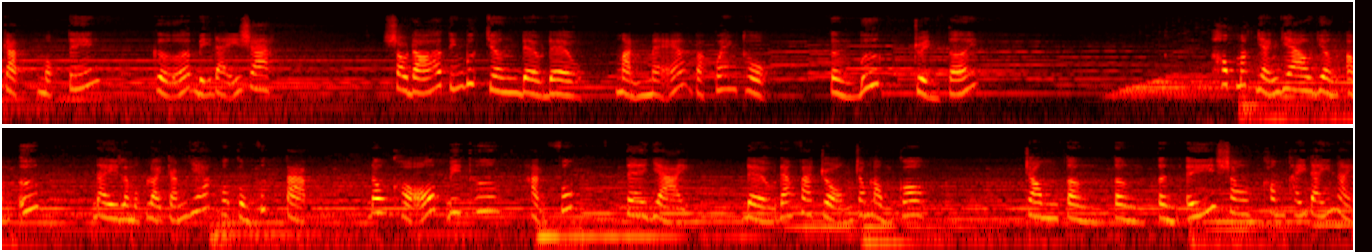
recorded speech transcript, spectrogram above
Cạch một tiếng, cửa bị đẩy ra. Sau đó tiếng bước chân đều đều, mạnh mẽ và quen thuộc, từng bước truyền tới. Hốc mắt dạng dao dần ẩm ướt, đây là một loại cảm giác vô cùng phức tạp Đau khổ, bi thương, hạnh phúc, tê dại Đều đang pha trộn trong lòng cô trong tầng tầng tình ý sâu không thấy đáy này.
